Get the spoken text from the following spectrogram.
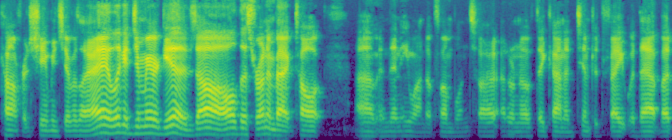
conference championship. It was like, hey, look at Jahmyr Gibbs. Oh, all this running back talk. Um, and then he wound up fumbling. So I, I don't know if they kind of tempted fate with that. But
